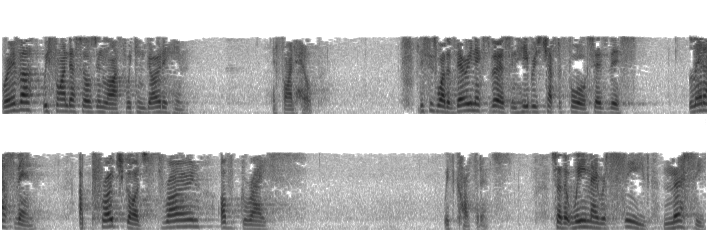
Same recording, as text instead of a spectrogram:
wherever we find ourselves in life, we can go to him and find help. This is why the very next verse in Hebrews chapter 4 says this Let us then approach God's throne of grace with confidence so that we may receive mercy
